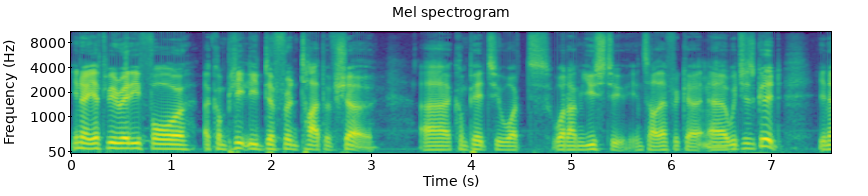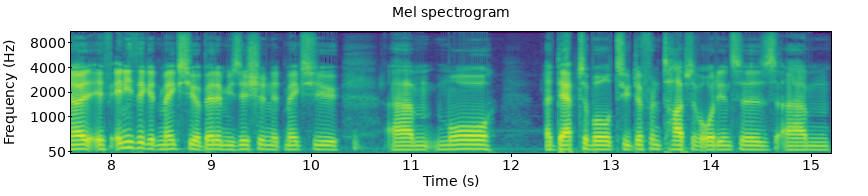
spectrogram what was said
you know, you have to be ready for a completely different type of show. Uh, compared to what what I'm used to in South Africa, uh, mm. which is good. You know, if anything, it makes you a better musician. It makes you um, more adaptable to different types of audiences. Um,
